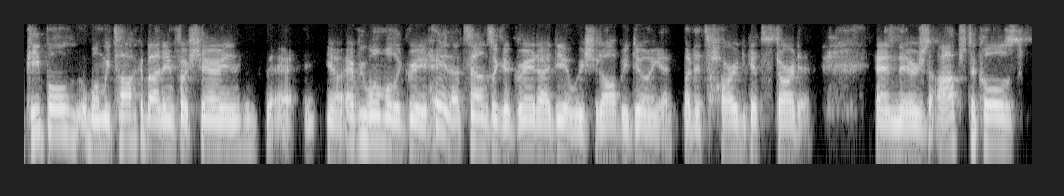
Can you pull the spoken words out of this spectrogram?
People, when we talk about info sharing, you know, everyone will agree, hey, that sounds like a great idea. We should all be doing it, but it's hard to get started. And there's obstacles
